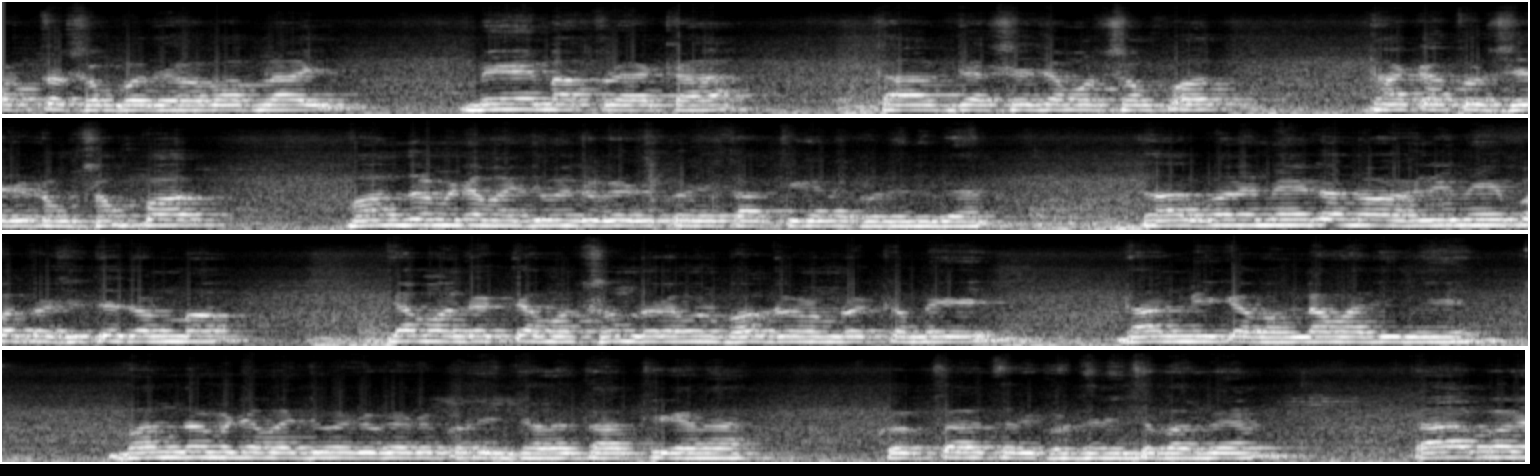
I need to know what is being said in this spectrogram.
অর্থ সম্পদের অভাব নাই। মেয়ে মাত্র একা, তার দেশে যেমন সম্পদ, ঢাকা তো সেরকম সম্পদ। বন্ধ মিডিয়ার মাধ্যমে যোগাযোগ করে তার ঠিকানা করে নেবেন। তারপরে মেয়েটা নোয়াখালী মেয়ে, পঁচাশিতে জন্ম। যেমন দেখতে এমন সুন্দর, এমন ভদ্রনম্র একটা মেয়ে, ধার্মিক এবং নামাজি মেয়ে। বন্ধ মিডিয়ার মাধ্যমে যোগাযোগ করে ইনশাল্লাহ তার ঠিকানা খুব তাড়াতাড়ি খুঁজে নিতে পারবেন। তারপরে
